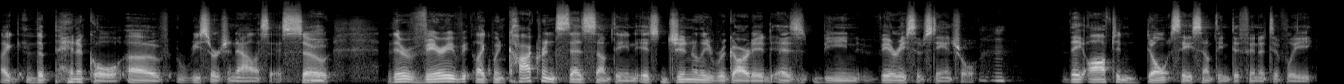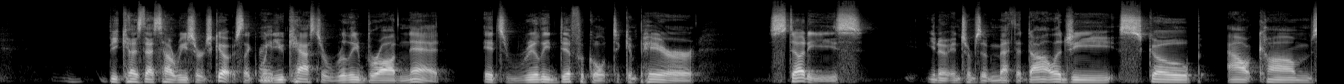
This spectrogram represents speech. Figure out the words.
like the pinnacle of research analysis. So right. They're very like when Cochrane says something, it's generally regarded as being very substantial. Mm-hmm. They often don't say something definitively because that's how research goes. Like right. when you cast a really broad net, it's really difficult to compare studies you know, in terms of methodology, scope, outcomes,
